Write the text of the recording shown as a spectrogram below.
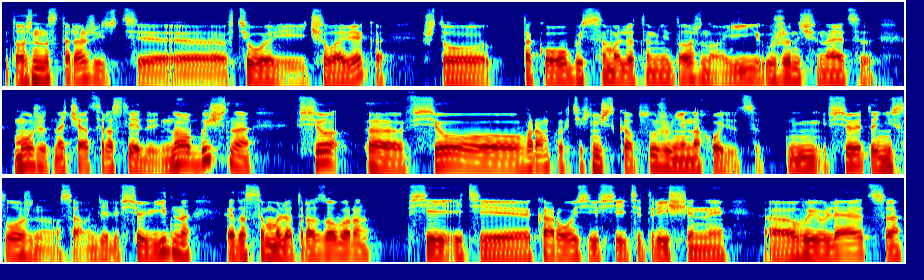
должны насторожить э, в теории человека, что такого быть с самолетом не должно. И уже начинается, может начаться расследование. Но обычно все, э, все в рамках технического обслуживания находится. Все это несложно на самом деле. Все видно, когда самолет разобран, все эти коррозии, все эти трещины э, выявляются,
